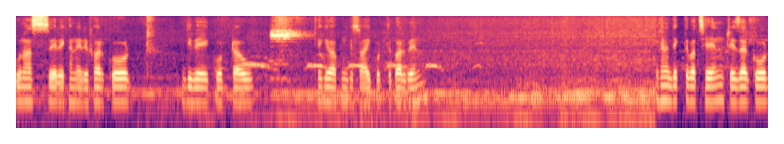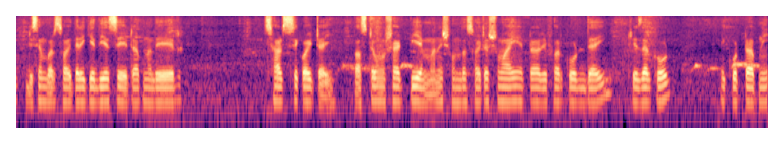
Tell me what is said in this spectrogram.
বোনাসের এখানে রেফার কোড দিবে। কোডটাও থেকে আপনি কিছু আয় করতে পারবেন। এখানে দেখতে পাচ্ছেন ট্রেজার কোড ডিসেম্বর ছয় তারিখে দিয়েছে, এটা আপনাদের ছাড়ছে কয়টায়? পাঁচটা উনষাট পিএম মানে সন্ধ্যা ছয়টার সময় একটা রেফার কোড দেয় ট্রেজার কোড এই কোডটা আপনি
